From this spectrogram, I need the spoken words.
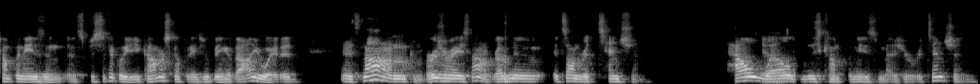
companies and, and specifically e-commerce companies are being evaluated and it's not on conversion rate, it's not on revenue, it's on retention. How yeah. well do these companies measure retention?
